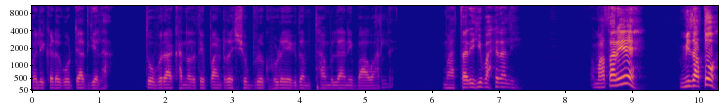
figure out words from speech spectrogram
पलीकडं गोट्यात गेला. तोबरा खाणार ते पांढरं शुभ्र घोडं एकदम थांबलं आणि बावारलं. म्हातारीही बाहेर आली. म्हातारे मी जातो.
